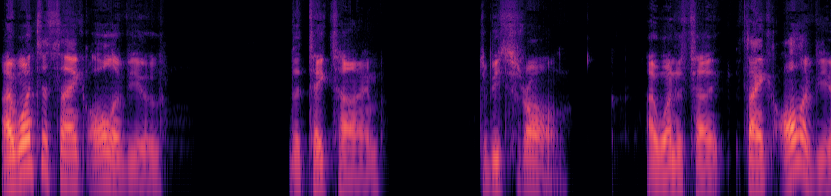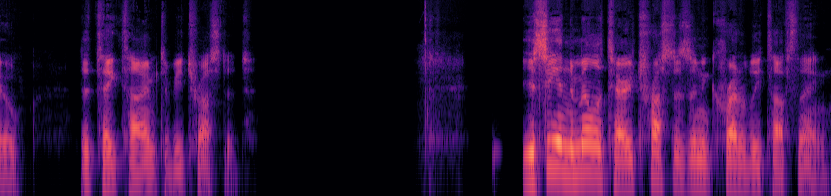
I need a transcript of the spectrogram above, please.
I want to thank all of you that take time to be strong. I want to thank all of you that take time to be trusted. You see, in the military, trust is an incredibly tough thing.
